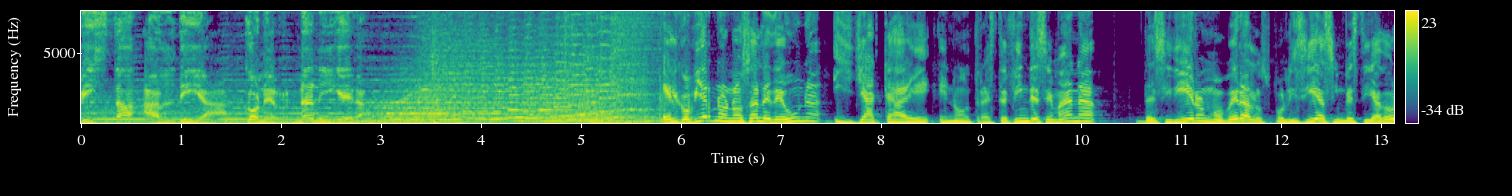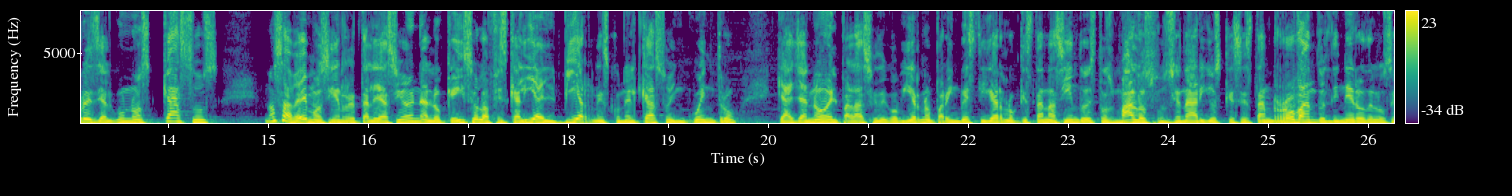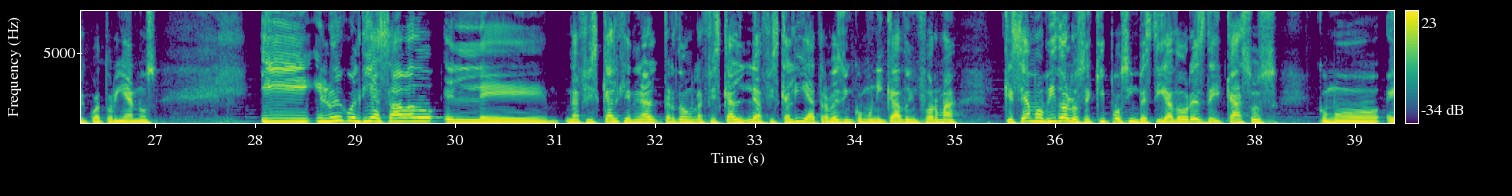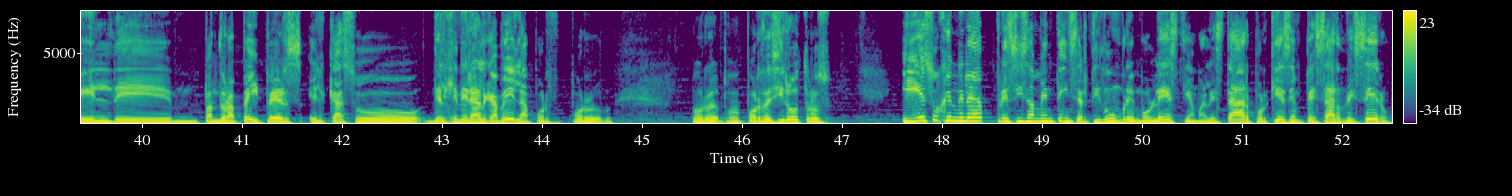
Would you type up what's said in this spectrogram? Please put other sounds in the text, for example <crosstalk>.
Entrevista al día con Hernán Higuera. El gobierno no sale de una y ya cae en otra. Este fin de semana decidieron mover a los policías investigadores de algunos casos. No sabemos si en retaliación a lo que hizo la fiscalía el viernes con el caso Encuentro, que allanó el Palacio de Gobierno para investigar lo que están haciendo estos malos funcionarios que se están robando el dinero de los ecuatorianos. Y, luego el día sábado, el, eh, la fiscal general, perdón, la fiscal, la fiscalía a través de un comunicado informa que se ha movido a los equipos investigadores de casos como el de mm, Pandora Papers, el caso del general Gabela, por, por, por, por decir otros. Y eso genera precisamente incertidumbre, molestia, malestar, porque es empezar de cero.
